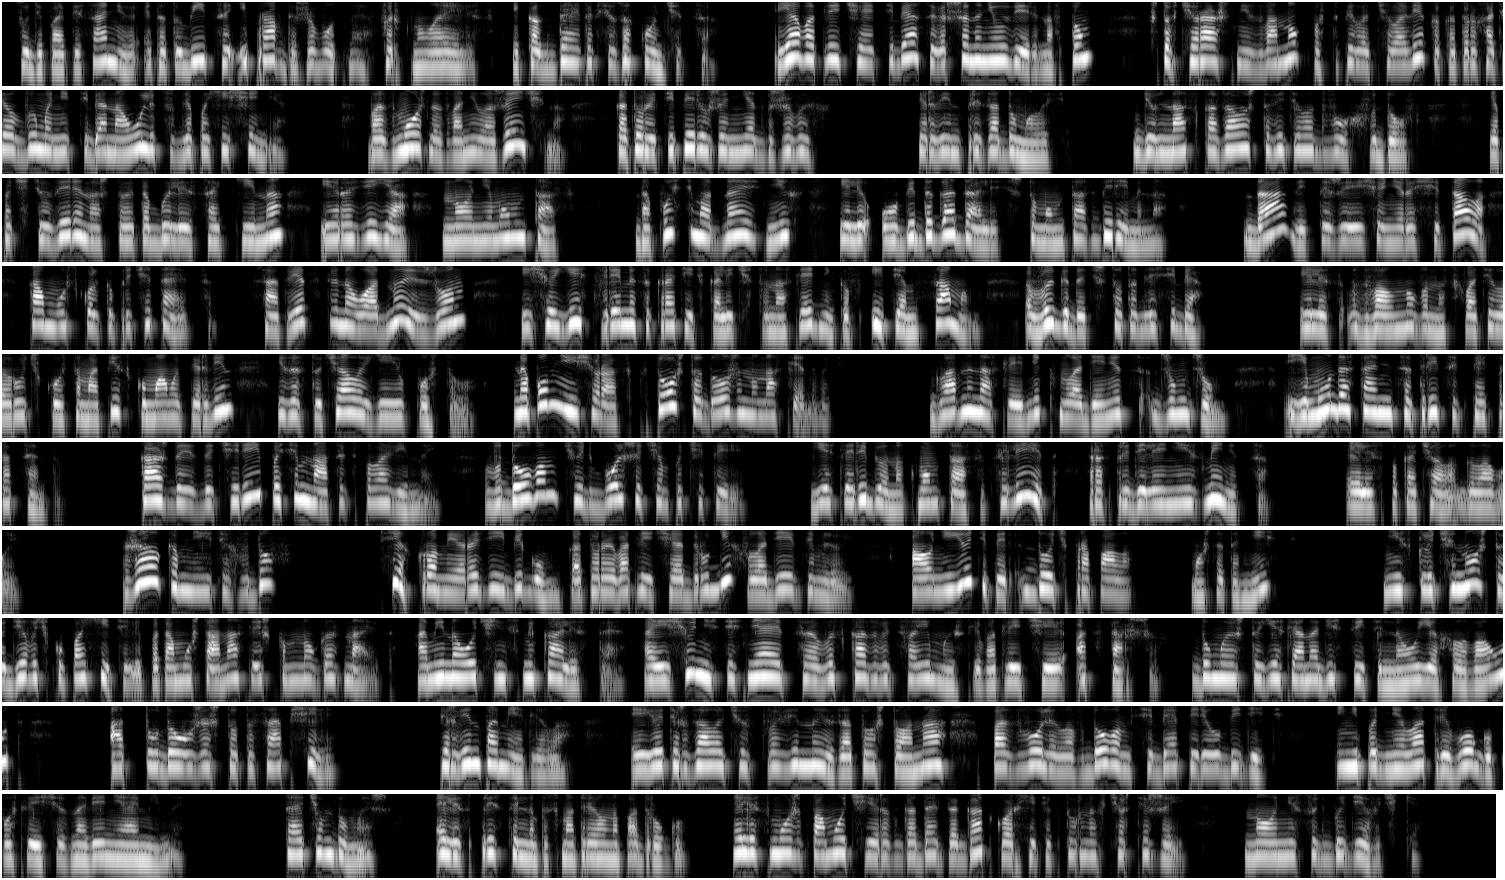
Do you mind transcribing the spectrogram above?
Судя по описанию, этот убийца и правда животное, фыркнула Элис. И когда это все закончится? Я, в отличие от тебя, совершенно не уверена в том, что вчерашний звонок поступил от человека, который хотел выманить тебя на улицу для похищения. Возможно, звонила женщина, которой теперь уже нет в живых. Первин призадумалась. Гюльнас сказала, что видела двух вдов. Я почти уверена, что это были Сакина и Разия, но не Мумтаз. Допустим, одна из них или обе догадались, что Мумтаз беременна. Да, ведь ты же еще не рассчитала, кому сколько причитается. Соответственно, у одной из жен еще есть время сократить количество наследников и тем самым выгадать что-то для себя. Элис взволнованно схватила ручку самописку мамы Первин и застучала ею по столу. Напомни еще раз, кто что должен унаследовать. Главный наследник — младенец Джум-Джум. Ему достанется 35%. Каждая из дочерей по 17,5. Вдовам чуть больше, чем по 4. Если ребенок Мумтаз уцелеет, распределение изменится. Элис покачала головой. Жалко мне этих вдов. Всех, кроме Розии Бегум, которая, в отличие от других, владеет землей. А у нее теперь дочь пропала. Может, это месть? Не исключено, что девочку похитили, потому что она слишком много знает. Амина очень смекалистая, а еще не стесняется высказывать свои мысли, в отличие от старших. Думаю, что если она действительно уехала в Аут, оттуда уже что-то сообщили. Первин помедлила. Ее терзало чувство вины за то, что она позволила вдовам себя переубедить и не подняла тревогу после исчезновения Амины. «Ты о чем думаешь?» Элис пристально посмотрела на подругу. Элис может помочь ей разгадать загадку архитектурных чертежей, но не судьбы девочки.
